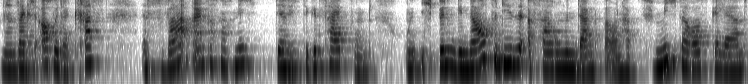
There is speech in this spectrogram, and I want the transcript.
Und dann sage ich auch wieder, krass, es war einfach noch nicht der richtige Zeitpunkt. Und ich bin genau für diese Erfahrungen dankbar und habe für mich daraus gelernt,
